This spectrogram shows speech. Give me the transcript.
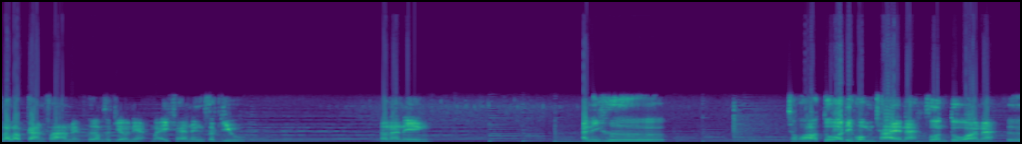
สำหรับการฟาร์มเนี่ยเพิ่มสกิลเนี้ยมาอีกแค่หนึ่งสกิลเท่านั้นเอง อันนี้คือ เฉพาะตัวที่ผมใช้นะ ส่วนตัวนะ คือ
